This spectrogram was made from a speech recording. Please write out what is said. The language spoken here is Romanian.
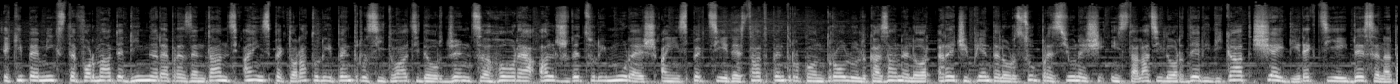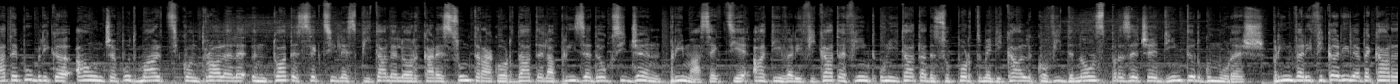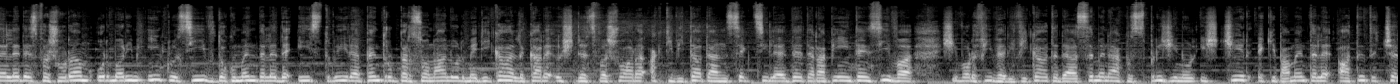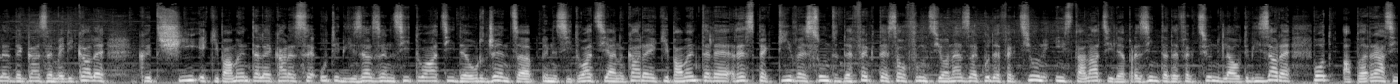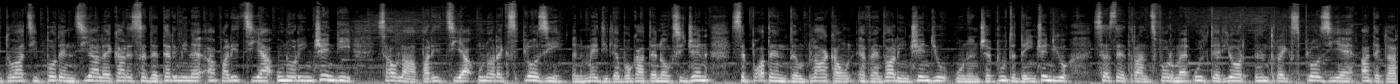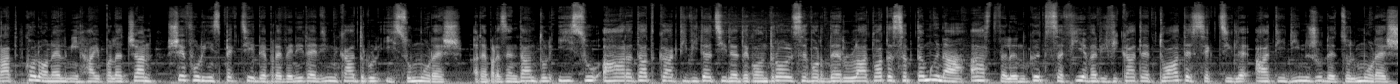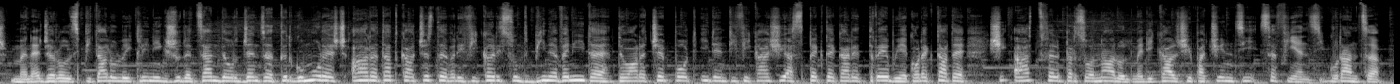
Echipe mixte formate din reprezentanți a Inspectoratului pentru Situații de Urgență Horea al județului Mureș, a Inspecției de Stat pentru Controlul Cazanelor, recipientelor sub presiune și instalațiilor de ridicat și ai Direcției de Sănătate Publică au început marți controlele în toate secțiile spitalelor care sunt racordate la prize de oxigen. Prima secție ATI verificată fiind unitatea de suport medical COVID-19 din Târgu Mureș. Prin verificările pe care le desfășurăm, urmărim inclusiv inclusiv documentele de instruire pentru personalul medical care își desfășoară activitatea în secțiile de terapie intensivă și vor fi verificate de asemenea cu sprijinul ISCIR echipamentele atât cele de gaze medicale, cât și echipamentele care se utilizează în situații de urgență. În situația în care echipamentele respective sunt defecte sau funcționează cu defecțiuni, instalațiile prezintă defecțiuni la utilizare, pot apărea situații potențiale care să determine apariția unor incendii sau sau la apariția unor explozii în mediile bogate în oxigen, se poate întâmpla ca un eventual incendiu, un început de incendiu, să se transforme ulterior într-o explozie, a declarat colonel Mihai Pălăcean, șeful Inspecției de Prevenire din cadrul ISU Mureș. Reprezentantul ISU a arătat că activitățile de control se vor derula toată săptămâna, astfel încât să fie verificate toate secțiile ATI din județul Mureș. Managerul Spitalului Clinic Județean de Urgență Târgu Mureș a arătat că aceste verificări sunt binevenite binevenite, deoarece pot identifica și aspecte care trebuie corectate și astfel personalul medical și pacienții să fie în siguranță.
